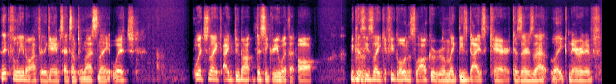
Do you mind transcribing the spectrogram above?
Nick Foligno after the game said something last night, which which like I do not disagree with at all because mm-hmm. he's like if you go in this locker room like these guys care because there's that like narrative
